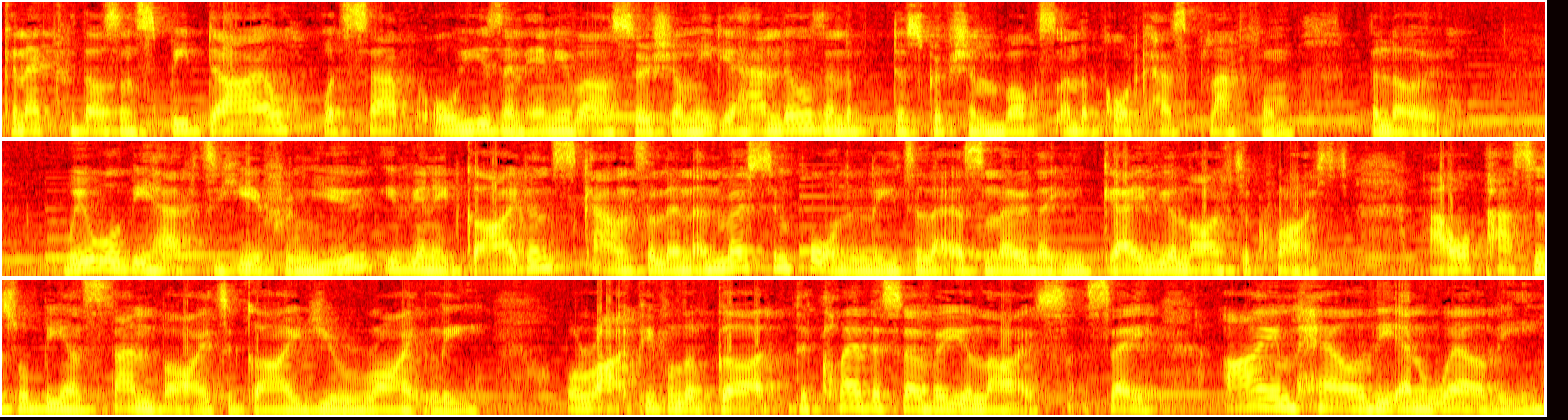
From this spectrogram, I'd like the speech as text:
Connect with us on speed dial, WhatsApp, or using any of our social media handles in the description box on the podcast platform below. We will be happy to hear from you if you need guidance, counseling, and most importantly, to let us know that you gave your life to Christ. Our pastors will be on standby to guide you rightly. All right, people of God, declare this over your lives. Say, I am healthy and wealthy.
